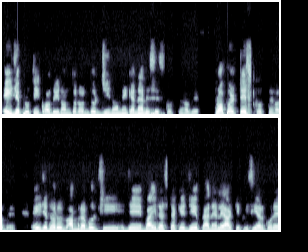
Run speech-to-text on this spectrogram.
এই যে প্রতি কদিন অন্তর অন্তর জিনোমিক অ্যানালিসিস করতে হবে প্রপার টেস্ট করতে হবে। এই যে ধরো আমরা বলছি যে ভাইরাসটাকে যে প্যানেলে আরটিপিসিআর করে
